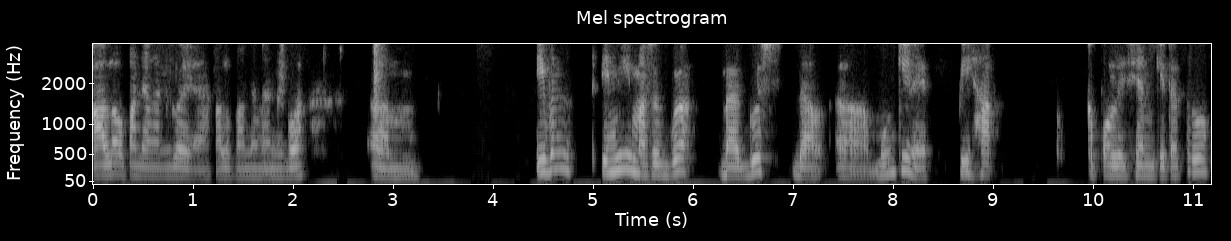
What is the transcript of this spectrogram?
kalau pandangan gue ya, kalau pandangan gue, em, even ini maksud gue bagus, dal- eh, mungkin ya pihak kepolisian kita tuh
